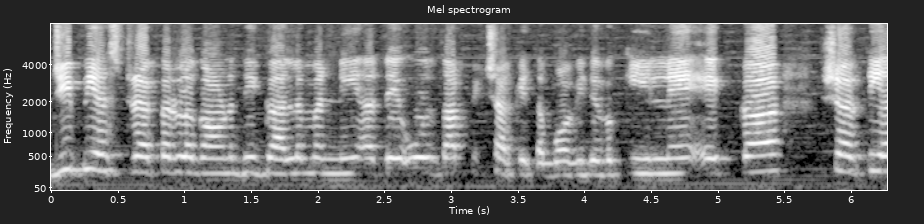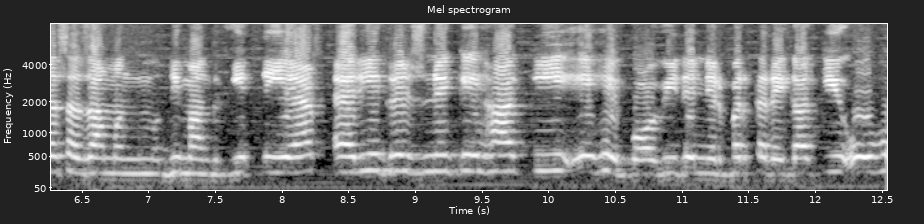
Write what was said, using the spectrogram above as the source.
ਜੀਪੀਐਸ ਟਰੈਕਰ ਲਗਾਉਣ ਦੀ ਗੱਲ ਮੰਨੀ ਅਤੇ ਉਸ ਦਾ ਪਿੱਛਾ ਕੀਤਾ। ਬੋਬੀ ਦੇ ਵਕੀਲ ਨੇ ਇੱਕ ਸ਼ਰਤੀਆ ਸਜ਼ਾ ਮੰਗ, ਦੀ ਮੰਗ ਕੀਤੀ ਹੈ। ਐਰੀ ਨੇ ਕਿਹਾ ਕਿ ਇਹ ਬੋਬੀ ਦੇ ਨਿਰਭਰ ਕਰੇਗਾ ਕਿ ਉਹ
